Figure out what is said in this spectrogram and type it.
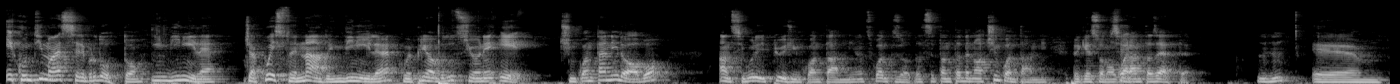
E continua a essere prodotto in vinile. Cioè, questo è nato in vinile come prima produzione e 50 anni dopo, anzi pure di più di 50 anni, non so quanti sono, dal 73, no, 50 anni, perché sono Sì. 47. Mhm. Ehm,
